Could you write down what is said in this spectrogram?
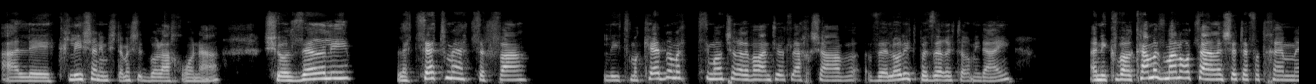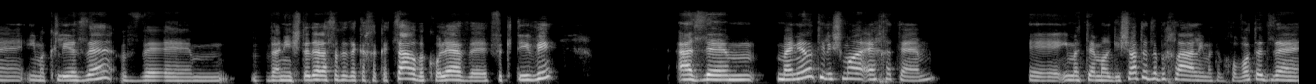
על אה, כלי שאני משתמשת בו לאחרונה, שעוזר לי לצאת מהצפה, להתמקד במשימות שרלוונטיות לעכשיו, ולא להתפזר יותר מדי. אני כבר כמה זמן רוצה לשתף אתכם uh, עם הכלי הזה, ו... ואני אשתדל לעשות את זה ככה קצר וקולע ואפקטיבי. אז um, מעניין אותי לשמוע איך אתם, uh, אם אתם מרגישות את זה בכלל, אם אתם חוות את זה,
